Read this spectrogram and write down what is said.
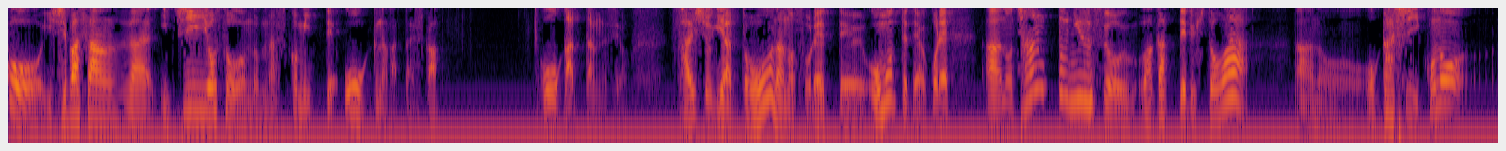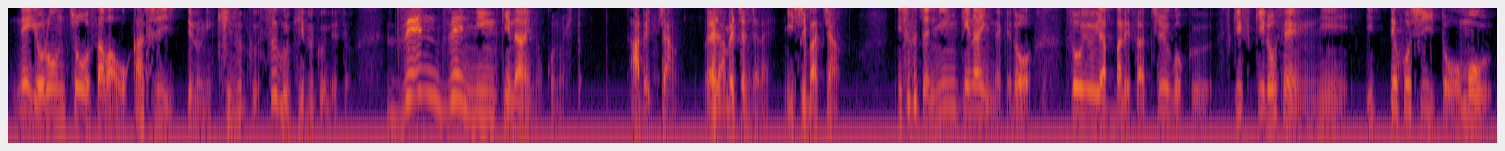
構石破さんが1位予想のマスコミって多くなかったですか？多かったんですよ。最初、いや、どうなのそれって思ってたよ。これ、あの、ちゃんとニュースを分かってる人は、あの、おかしい。この、ね、世論調査はおかしいってのに気づく。すぐ気づくんですよ。全然人気ないの、この人。安倍ちゃん。え、安倍ちゃんじゃない。石破ちゃん。石破ちゃん人気ないんだけど、そういうやっぱりさ、中国好き好き路線に行ってほしいと思う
